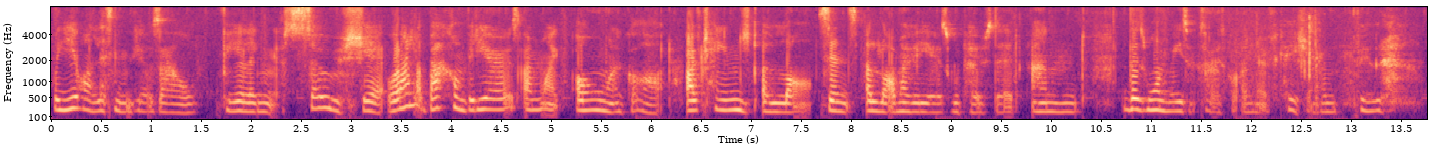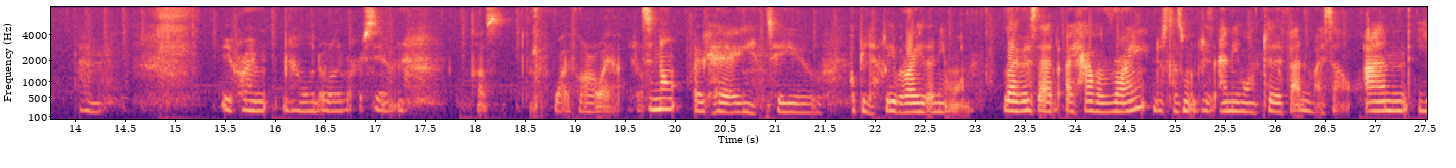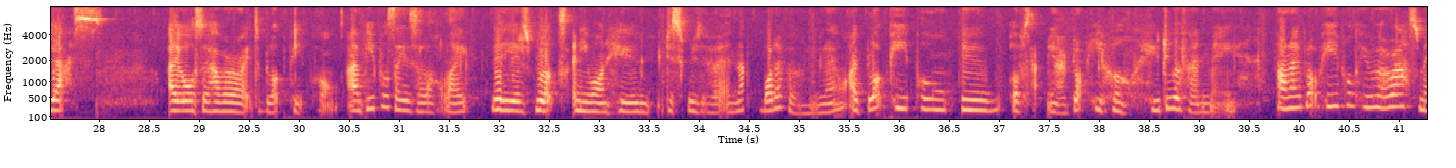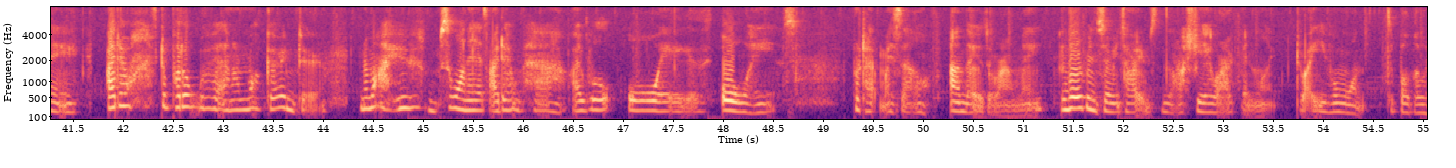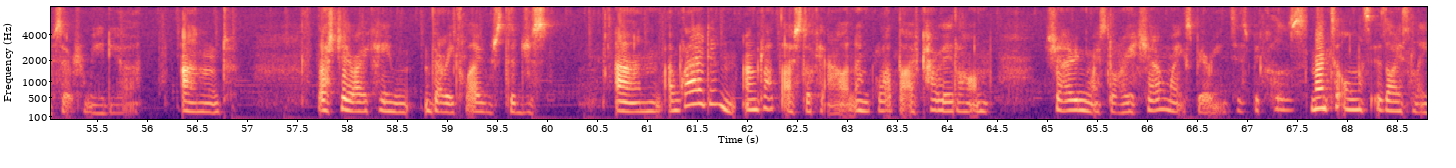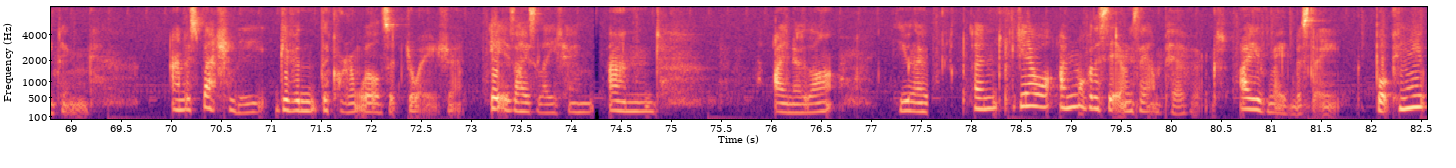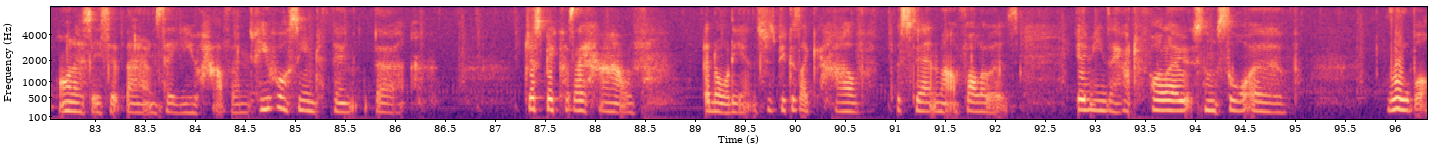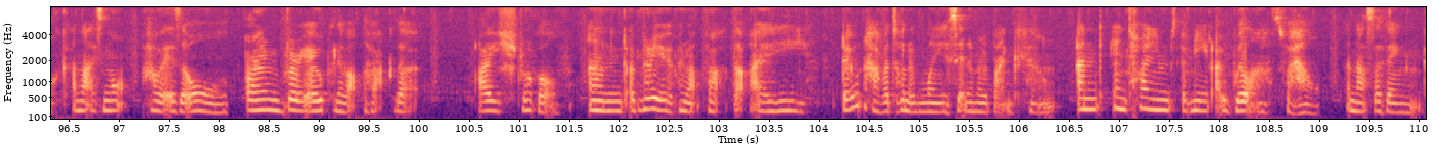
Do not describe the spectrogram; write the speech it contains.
where you are listening to yourself feeling so shit. When I look back on videos, I'm like, oh my god. I've changed a lot since a lot of my videos were posted and there's one reason, sorry, I got a notification from food. Um, you probably know what all about soon. That's quite far away actually. It's not okay to publicly berate anyone. Like I said, I have a right, just as much as anyone, to defend myself. And yes, I also have a right to block people. And people say this a lot, like, Lydia just blocks anyone who disagrees with her, and that, whatever, you know? I block people who upset me, I block people who do offend me, and I block people who harass me. I don't have to put up with it, and I'm not going to. No matter who someone is, I don't care. I will always, always protect myself and those around me. And there have been so many times in the last year where I've been like, do I even want to bother with social media? And last year I came very close to just and I'm glad I didn't. I'm glad that I stuck it out and I'm glad that I've carried on sharing my story, sharing my experiences because mental illness is isolating and especially given the current world situation. It is isolating and I know that. You know. And you know what? I'm not going to sit here and say I'm perfect. I have made mistakes. But can you honestly sit there and say you haven't? People seem to think that just because I have an audience, just because I have a certain amount of followers, it means I have to follow some sort of rule book, and that is not how it is at all. I'm very open about the fact that I struggle, and I'm very open about the fact that I don't have a ton of money sitting in my bank account, and in times of need, I will ask for help, and that's the thing.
